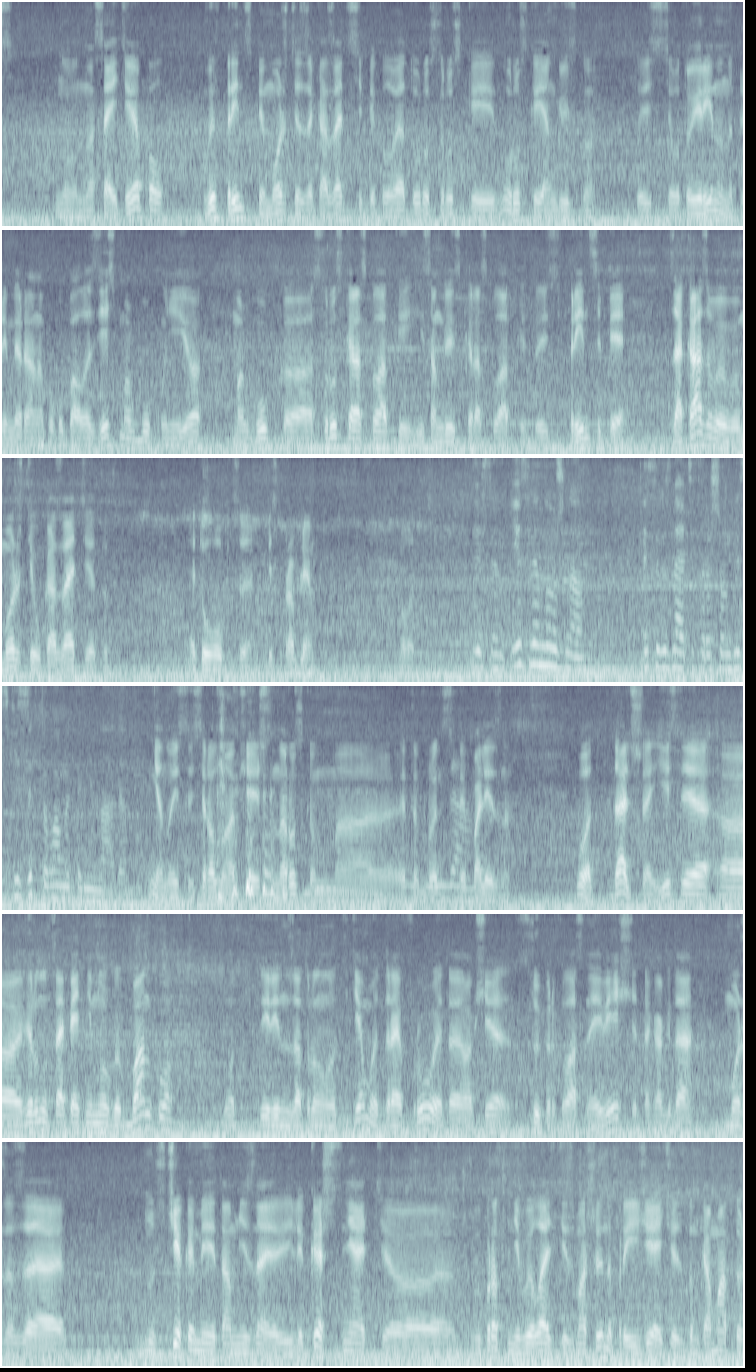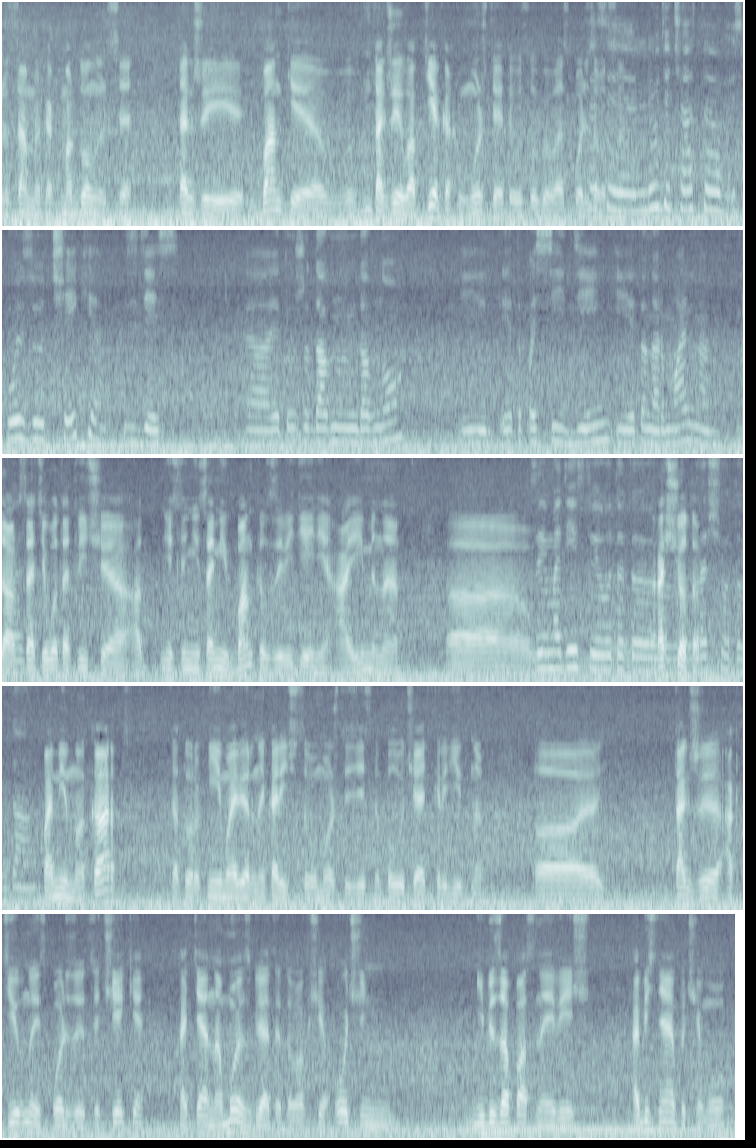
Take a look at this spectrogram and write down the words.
ну, на сайте Apple, вы, в принципе, можете заказать себе клавиатуру с русской, ну, русской и английскую. То есть вот у Ирины, например, она покупала здесь MacBook, у нее MacBook э, с русской раскладкой и с английской раскладкой. То есть, в принципе, заказывая, вы можете указать этот, эту опцию без проблем. Вот. Если, если нужно, если вы знаете хорошо английский язык, то вам это не надо. Не, ну если все равно общаешься на русском, а, это, в принципе, полезно. Вот, дальше. Если э, вернуться опять немного к банку, вот Ирина затронула эту тему, drive-thru это вообще супер классная вещь. Это когда можно за ну, с чеками, там, не знаю, или кэш снять, э, вы просто не вылазите из машины, проезжая через банкомат, то же самое, как в Макдональдсе, также и в банке, ну, также и в аптеках вы можете этой услугой воспользоваться. Кстати, люди часто используют чеки здесь. Э, Это уже давным-давно. И это по сей день, и это нормально. Да, Э, кстати, вот отличие от, если не самих банков заведения, а именно э, Взаимодействие вот это... Расчетов. Расчетов, да. помимо карт, которых неимоверное количество вы можете здесь получать кредитных, э, также активно используются чеки, хотя, на мой взгляд, это вообще очень небезопасная вещь. Объясняю почему.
